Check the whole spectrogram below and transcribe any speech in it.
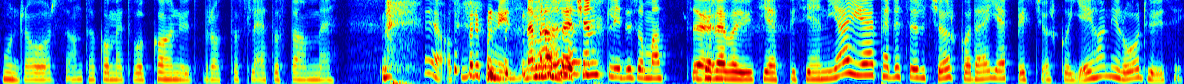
hundra år sedan. Det kom ett vulkanutbrott och släta stan med Ja, och så börjar det på nytt. Nej men alltså det känns lite som att... eh, gräva ut Jeppis igen. Ja, ja, Pedersöre kyrka, det är Jeppis kyrka. Ge han i rådhuset.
